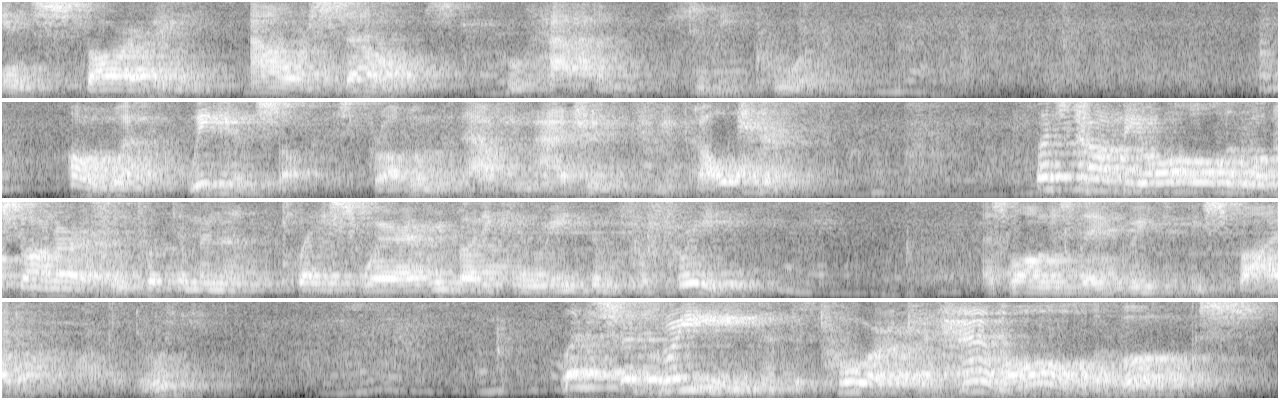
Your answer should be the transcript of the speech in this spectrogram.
in starving ourselves who happen to be poor. Oh, well, we can solve this problem without imagining free culture. Let's copy all the books on earth and put them in a place where everybody can read them for free as long as they agree to be spied on while they're doing it. Let's agree that the poor can have all the books,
